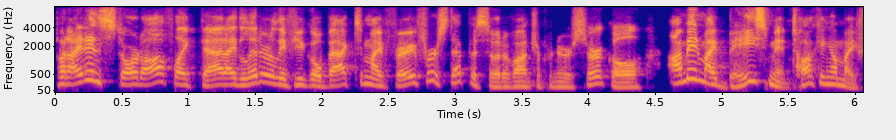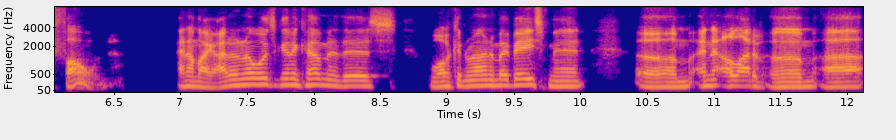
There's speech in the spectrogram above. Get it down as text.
But I didn't start off like that. I literally, if you go back to my very first episode of Entrepreneur Circle, I'm in my basement talking on my phone. And I'm like, I don't know what's going to come of this. Walking around in my basement. Um, and a lot of um, uh,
